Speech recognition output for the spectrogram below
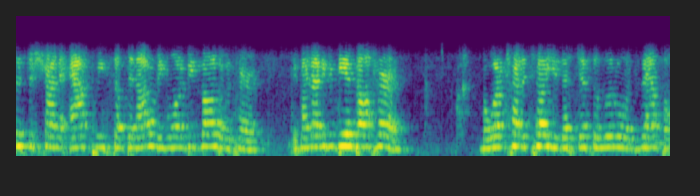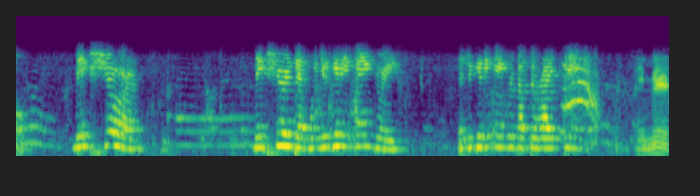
sister's trying to ask me something, I don't even wanna be bothered with her. It might not even be about her. But what I'm trying to tell you, that's just a little example. Make sure, make sure that when you're getting angry, that you're getting angry about the right thing. Amen.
